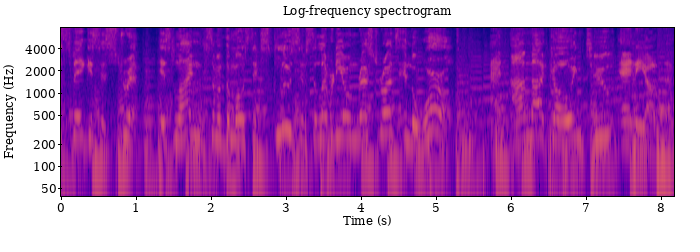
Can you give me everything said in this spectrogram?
Las Vegas' strip is lined with some of the most exclusive celebrity owned restaurants in the world, and I'm not going to any of them.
